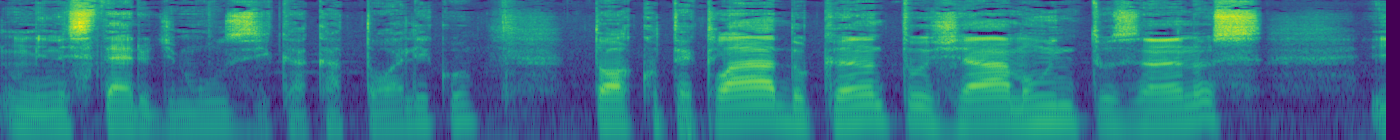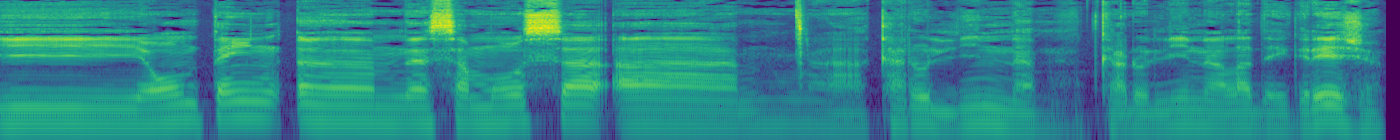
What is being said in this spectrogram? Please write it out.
um ministério de música católico. Toco teclado, canto já há muitos anos. E ontem um, essa moça, a, a, Carolina, Carolina lá da igreja,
